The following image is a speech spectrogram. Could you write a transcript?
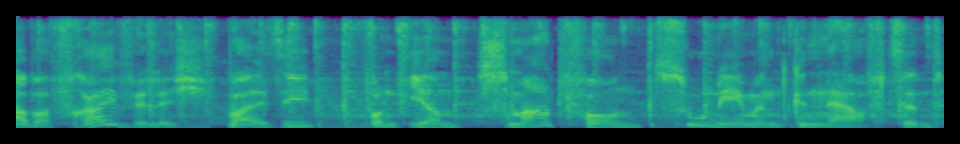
Aber freiwillig, weil sie von ihrem Smartphone zunehmend genervt sind.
